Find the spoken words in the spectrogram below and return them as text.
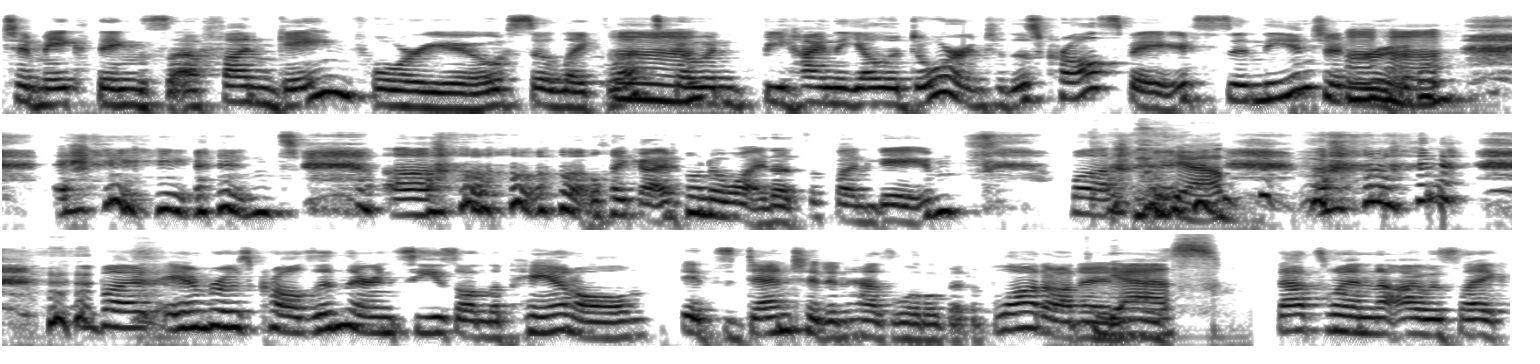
to make things a fun game for you. So, like, let's Mm. go in behind the yellow door into this crawl space in the engine room. and, uh, like, I don't know why that's a fun game. But, Yeah. but Ambrose crawls in there and sees on the panel it's dented and has a little bit of blood on it. and yes. That's when I was like,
